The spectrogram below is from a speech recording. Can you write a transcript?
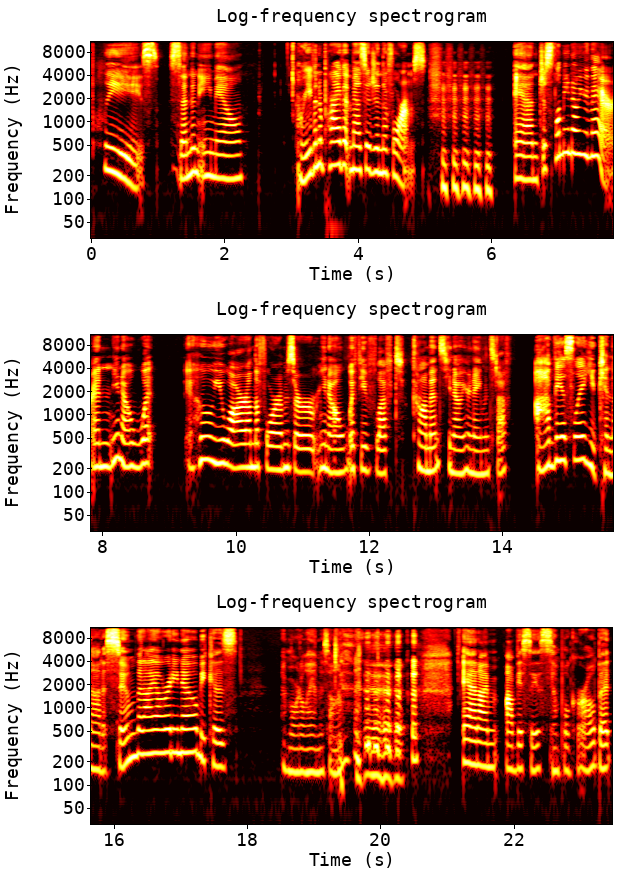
please send an email or even a private message in the forums. And just let me know you're there and, you know, what who you are on the forums or, you know, if you've left comments, you know, your name and stuff. Obviously, you cannot assume that I already know because Immortal Amazon. and I'm obviously a simple girl, but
